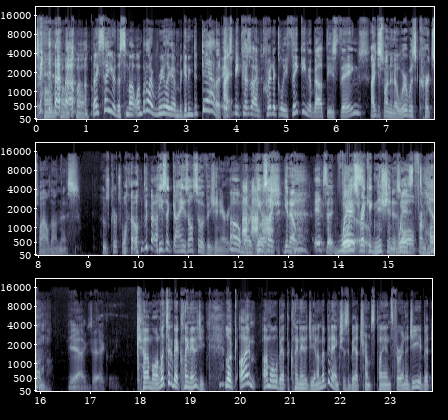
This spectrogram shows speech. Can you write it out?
Tom, Tom, Tom. They say you're the smart one, but I really am beginning to doubt it. It's because I'm critically thinking about these things. I just want to know where was Kurzweil on this? Who's Kurzweil? He's a guy who's also a visionary. Oh, my god! He was gosh. like, you know, it's a voice joke. recognition is Where's all from Tom? him. Yeah, exactly. Come on, let's talk about clean energy. Look, I'm I'm all about the clean energy, and I'm a bit anxious about Trump's plans for energy. But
